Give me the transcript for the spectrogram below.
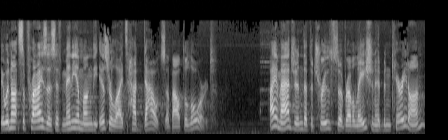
It would not surprise us if many among the Israelites had doubts about the Lord. I imagine that the truths of Revelation had been carried on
